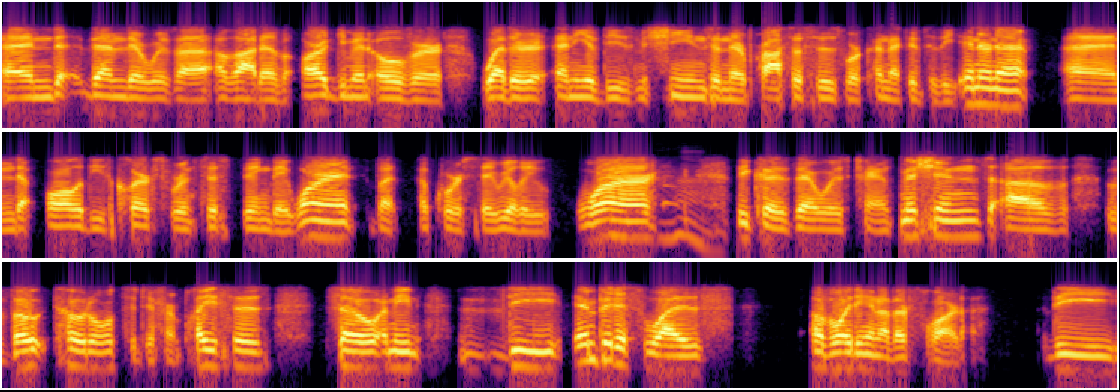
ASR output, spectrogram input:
And then there was a, a, lot of argument over whether any of these machines and their processes were connected to the internet. And all of these clerks were insisting they weren't, but of course they really were uh-huh. Because there was transmissions of vote totals to different places. So, I mean, the impetus was avoiding another Florida. The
